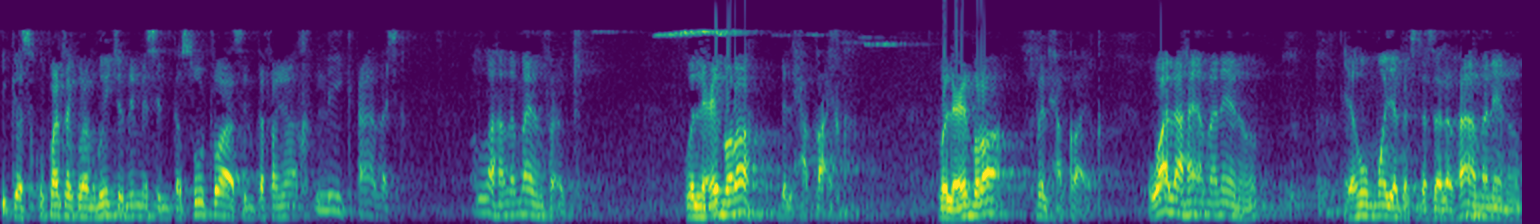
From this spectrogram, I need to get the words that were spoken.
ikiwa sikupata kiwango hicho mimi sintasutwa sintafanywa khalik والله هذا ما ينفعك. والعبرة بالحقائق. والعبرة بالحقائق. ولا هيا منينه يهو موجة كتكسالة هيا منينه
